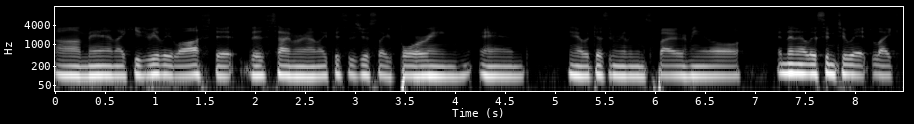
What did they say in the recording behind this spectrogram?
"Oh man, like he's really lost it this time around. Like this is just like boring, and you know, it doesn't really inspire me at all." And then I listen to it like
